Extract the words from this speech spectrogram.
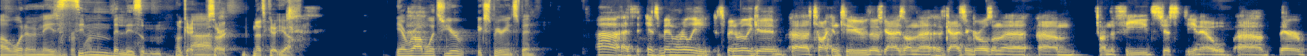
Oh, what an amazing performance. Symbolism. Okay, Um, sorry, not to cut you off. Yeah, Rob, what's your experience been? Uh, th- it's been really it's been really good uh, talking to those guys on the guys and girls on the um, on the feeds. Just you know, uh, they're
